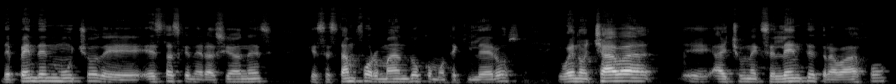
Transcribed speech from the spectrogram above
dependen mucho de estas generaciones que se están formando como tequileros. Y bueno, Chava eh, ha hecho un excelente trabajo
